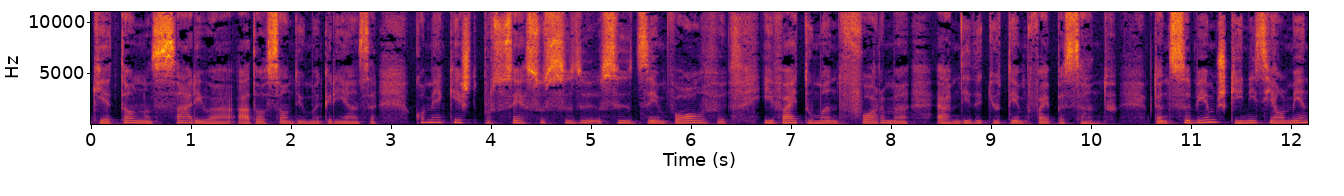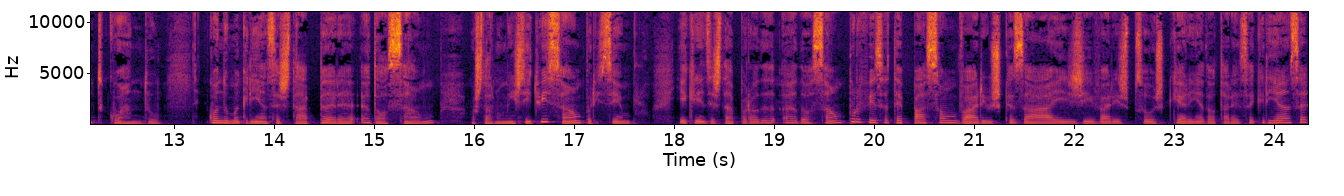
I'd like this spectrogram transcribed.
que é tão necessário à, à adoção de uma criança, como é que este processo se, se desenvolve e vai tomando forma à medida que o tempo vai passando? Portanto, sabemos que inicialmente quando quando uma criança está para adoção, ou está numa instituição, por exemplo, e a criança está para adoção, por vezes até passam vários casais e várias pessoas que querem adotar essa criança,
